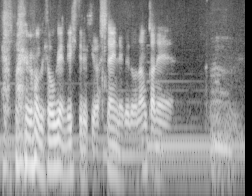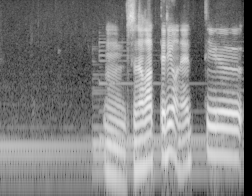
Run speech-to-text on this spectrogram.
な。やっぱりうまく表現できてる気がしないんだけど、なんかね、ーうん。うん、つながってるよねっていう、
